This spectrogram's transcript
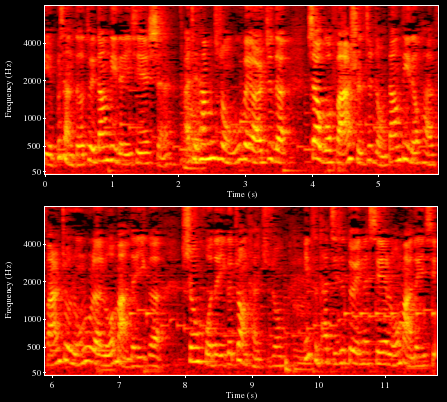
也不想得罪当地的一些神，而且他们这种无为而治的效果，反而使这种当地的话，反而就融入了罗马的一个生活的一个状态之中。因此，他其实对那些罗马的一些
